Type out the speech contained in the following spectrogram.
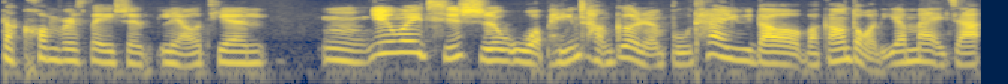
的 conversation 聊天？嗯，因为其实我平常个人不太遇到不讲道理的卖家，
